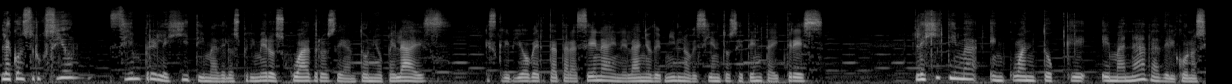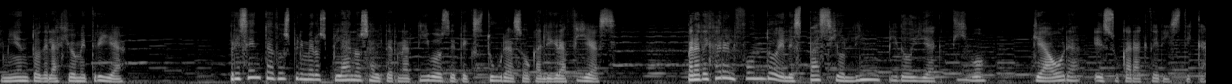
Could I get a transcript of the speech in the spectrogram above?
La construcción siempre legítima de los primeros cuadros de Antonio Peláez, escribió Berta Taracena en el año de 1973, legítima en cuanto que emanada del conocimiento de la geometría, presenta dos primeros planos alternativos de texturas o caligrafías para dejar al fondo el espacio límpido y activo que ahora es su característica.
